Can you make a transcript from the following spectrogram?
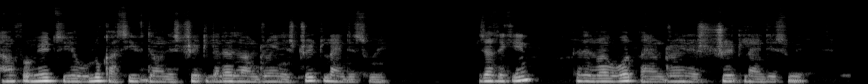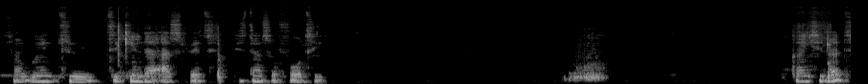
and from here to here will look as if on a straight line. That's why I'm drawing a straight line this way. Is that taking that is why what I am drawing a straight line this way so I'm going to take in that aspect, distance of 40. Can you see that?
